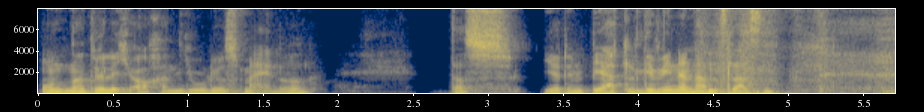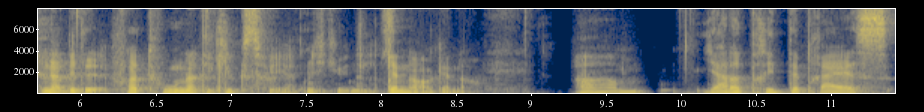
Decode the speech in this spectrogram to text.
und natürlich auch an Julius Meinl, dass ihr den Bertel gewinnen habt lassen. Na bitte, Fortuna, die Glücksfee, hat mich gewinnen lassen. genau, genau. Ähm, ja, der dritte Preis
